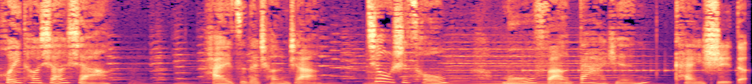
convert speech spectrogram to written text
回头想想，孩子的成长就是从模仿大人开始的。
